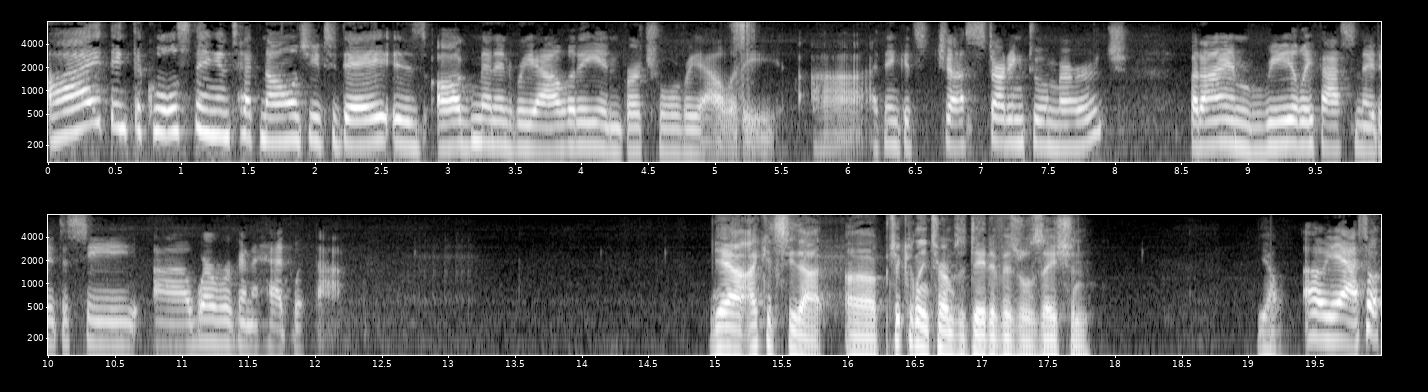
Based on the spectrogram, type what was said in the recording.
I think the coolest thing in technology today is augmented reality and virtual reality. Uh, I think it's just starting to emerge, but I am really fascinated to see uh, where we're going to head with that. Yeah, I could see that, uh, particularly in terms of data visualization. Yep. Oh yeah. So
